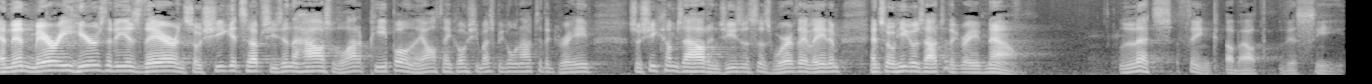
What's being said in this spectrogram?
And then Mary hears that he is there, and so she gets up. She's in the house with a lot of people, and they all think, oh, she must be going out to the grave. So she comes out, and Jesus says, Where have they laid him? And so he goes out to the grave. Now, let's think about this scene.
